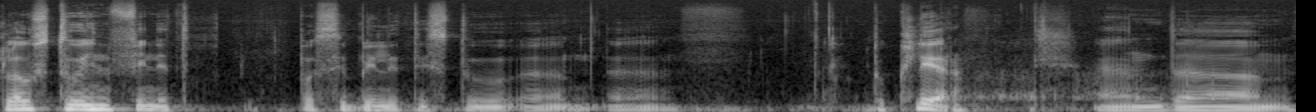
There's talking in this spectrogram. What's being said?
close to infinite possibilities to um, uh, to clear, and um,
